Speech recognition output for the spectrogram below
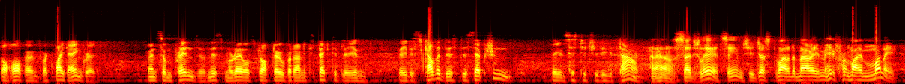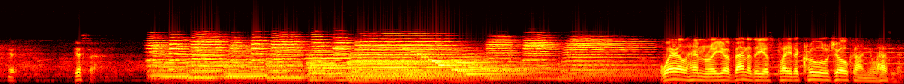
The Hawthorns were quite angry when some friends of Miss Morell's dropped over unexpectedly and they discovered this deception. They insisted she leave town. Well, Sedgley, it seems she just wanted to marry me for my money. Yes, sir. Well, Henry, your vanity has played a cruel joke on you, hasn't it?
